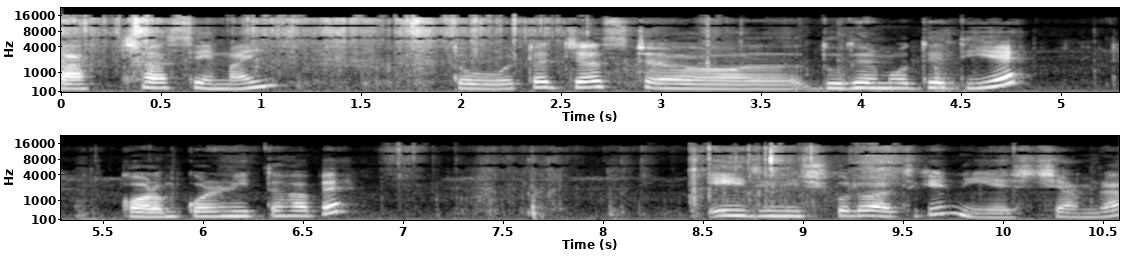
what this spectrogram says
লাচ্ছা সেমাই। তো এটা জাস্ট দুধের মধ্যে দিয়ে গরম করে নিতে হবে। এই জিনিসগুলো আজকে নিয়ে এসছি আমরা।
